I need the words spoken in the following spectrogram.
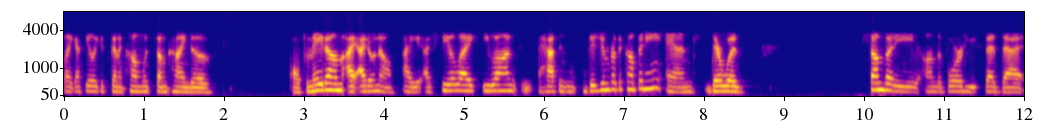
Like I feel like it's going to come with some kind of ultimatum. I, I don't know. I, I feel like Elon has a vision for the company, and there was somebody on the board who said that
